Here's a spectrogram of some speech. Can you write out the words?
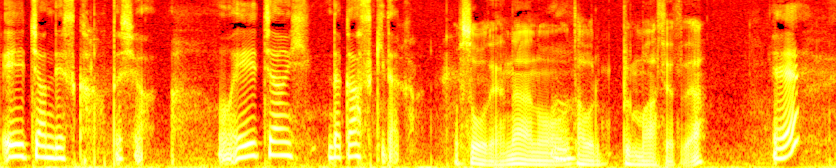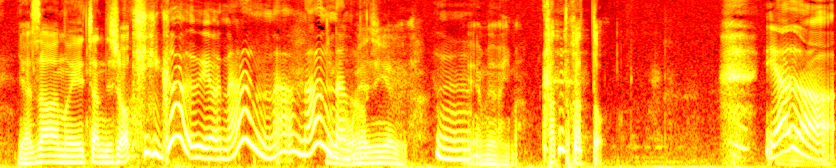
A ちゃんですから私は。もう A ちゃんだから好きだから。そうだよなあの、うん。タオルぶん回すやつだよ。え？矢沢の A ちゃんでしょ？違うよ。なんなんなんな今の親父ギャグだ、うん。やめよう今。カットカット やだ。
